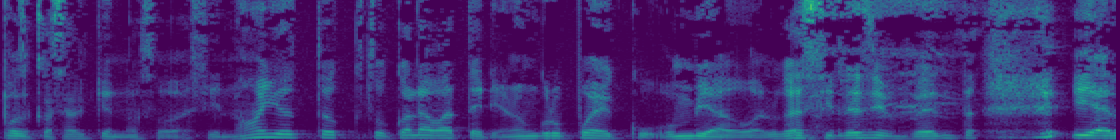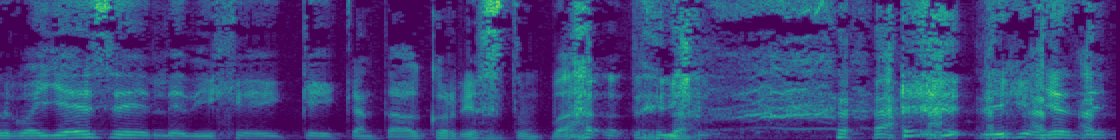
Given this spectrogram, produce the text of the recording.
pues cosas que no soy así. No, yo to- toco la batería en un grupo de cumbia o algo así les invento. Y al güey ese le dije que cantaba corridos tumbados. Le dije, yo soy-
